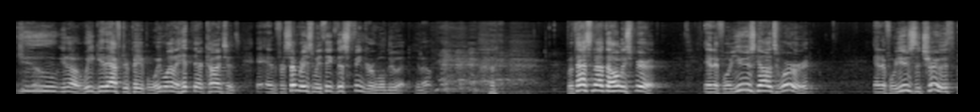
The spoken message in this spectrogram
You, you know, we get after people. We want to hit their conscience. And for some reason, we think this finger will do it, you know? but that's not the Holy Spirit. And if we'll use God's Word, and if we'll use the truth,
